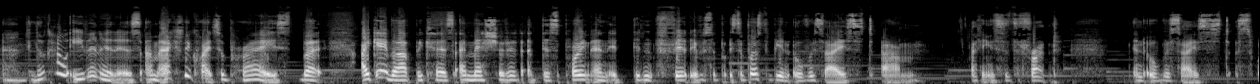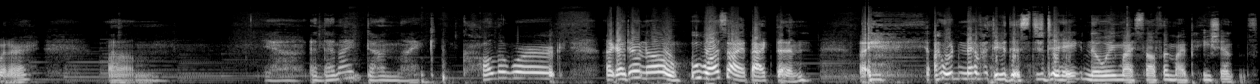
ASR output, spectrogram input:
And look how even it is. I'm actually quite surprised, but I gave up because I measured it at this point and it didn't fit. It was it's supposed to be an oversized, um, I think this is the front, an oversized sweater. Um, yeah, and then I done like color work. Like, I don't know, who was I back then? Like, I would never do this today, knowing myself and my patience.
